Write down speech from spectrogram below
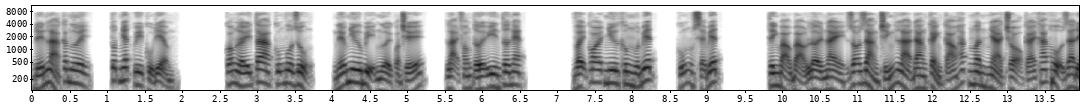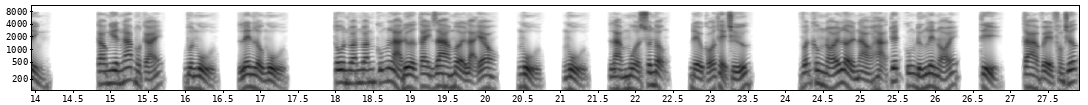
Đến là các ngươi, tốt nhất quy củ điểm. Con lấy ta cũng vô dụng, nếu như bị người quản chế, lại phóng tới Internet. Vậy coi như không muốn biết, cũng sẽ biết. Tinh bảo bảo lời này rõ ràng chính là đang cảnh cáo hắc mân nhà trọ cái khác hộ gia đình. Cao nghiên ngáp một cái, buồn ngủ, lên lầu ngủ. Tôn đoán đoán cũng là đưa tay ra mời lại eo, ngủ, ngủ, làm mùa xuân ngộng, đều có thể chứ. Vẫn không nói lời nào hạ tuyết cũng đứng lên nói, tỷ, ta về phòng trước.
